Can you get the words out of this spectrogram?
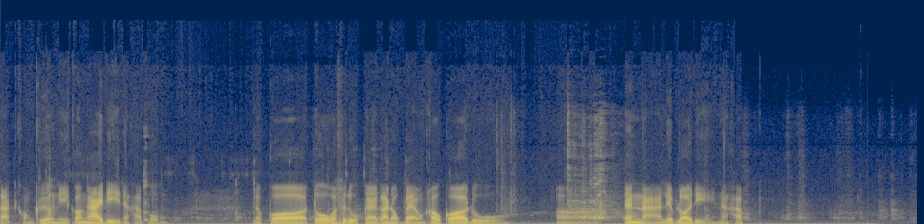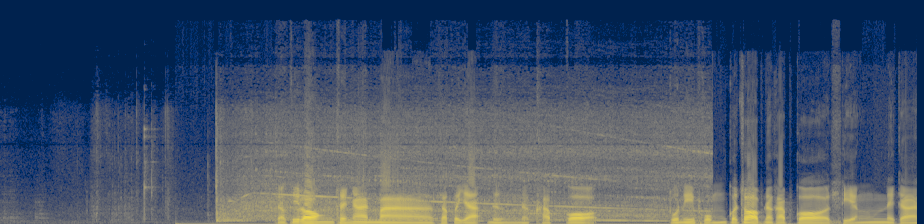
ตัดของเครื่องนี้ก็ง่ายดีนะครับผม แล้วก็ตัววัสดุการการออกแบบของเขาก็ดูแน่นหนาเรียบร้อยดีนะครับ จากที่ลองใช้งานมาสักระยะหนึ่งนะครับ ก็ตัวนี้ผมก็ชอบนะครับ ก็เสียงในการ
